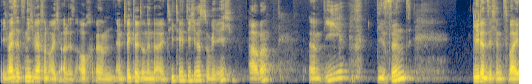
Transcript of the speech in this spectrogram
Ich weiß jetzt nicht, wer von euch alles auch ähm, entwickelt und in der IT tätig ist, so wie ich, aber ähm, die, die sind, gliedern sich in zwei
